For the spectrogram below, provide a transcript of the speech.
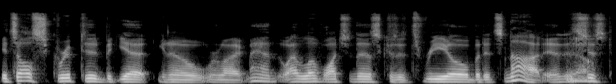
it's all scripted but yet you know we're like man i love watching this because it's real but it's not and it's yeah. just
